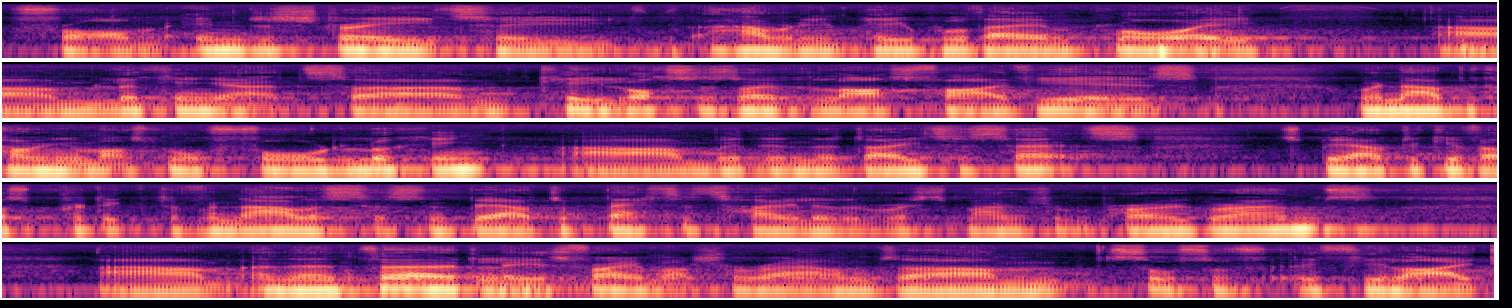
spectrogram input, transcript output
from industry to how many people they employ um, looking at um, key losses over the last five years, we're now becoming much more forward looking um, within the data sets to be able to give us predictive analysis and be able to better tailor the risk management programs. Um, and then, thirdly, it's very much around um, sort of, if you like,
